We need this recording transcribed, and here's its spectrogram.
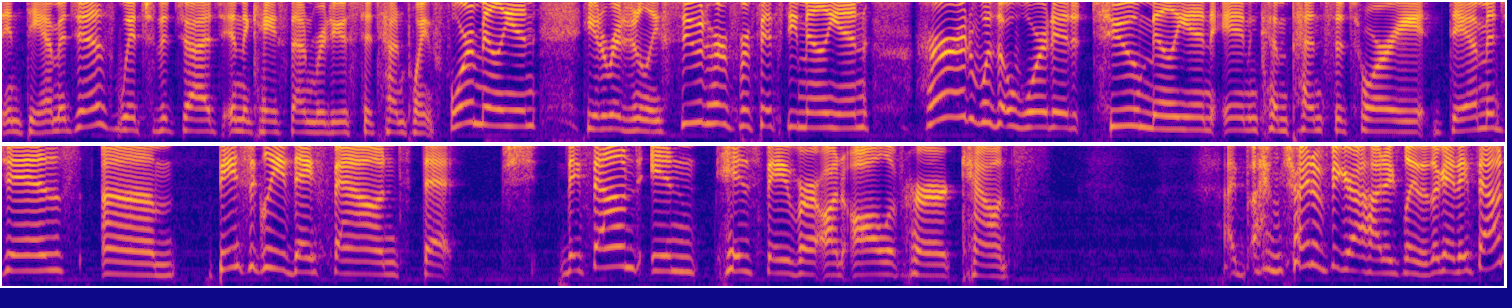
in damages, which the judge in the case then reduced to 10.4 million. He had originally sued her for 50 million. Heard was awarded 2 million in compensatory damages. Um, basically, they found that. sh they found in his favor on all of her counts I, I'm trying to figure out how to explain this. Okay, they found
